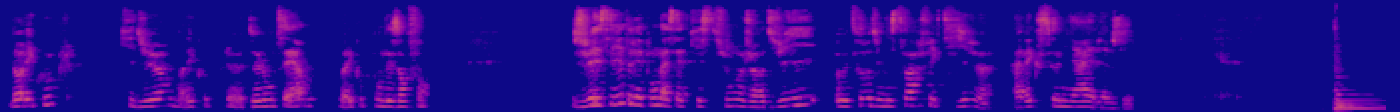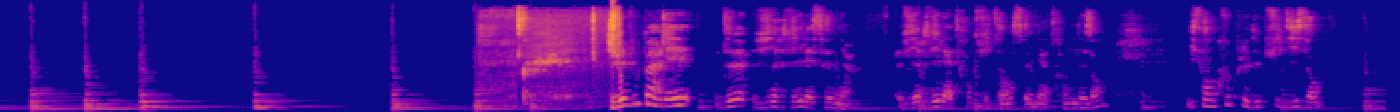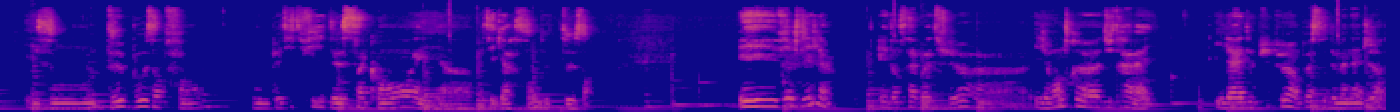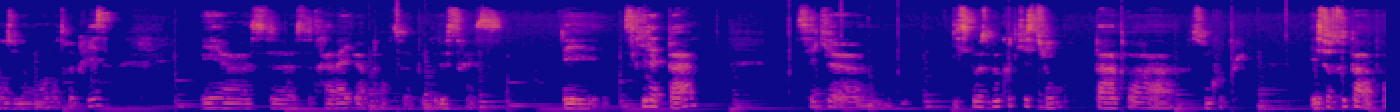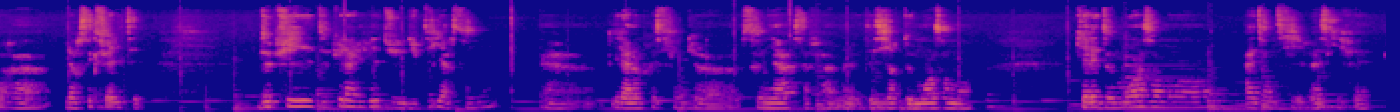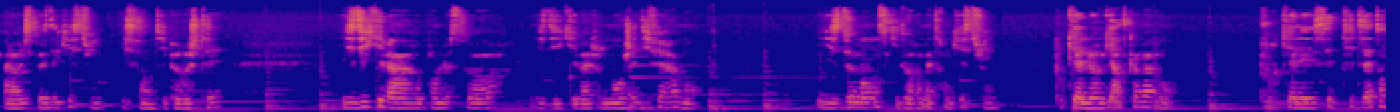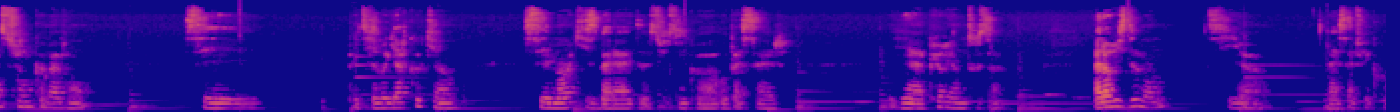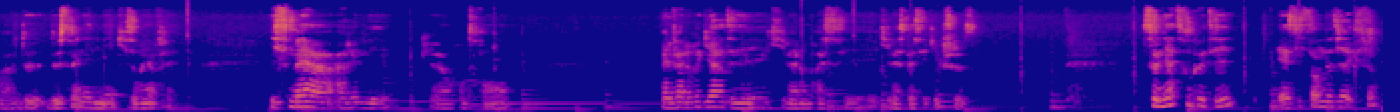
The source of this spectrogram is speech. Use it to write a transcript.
dans les couples qui durent, dans les couples de long terme, dans les couples qui ont des enfants? Je vais essayer de répondre à cette question aujourd'hui autour d'une histoire fictive avec Sonia et Virgile. Je vais vous parler de Virgile et Sonia. Virgile a 38 ans, Sonia a 32 ans. Ils sont en couple depuis 10 ans. Ils ont deux beaux enfants, une petite fille de 5 ans et un petit garçon de 2 ans. Et Virgile est dans sa voiture, euh, il rentre euh, du travail. Il a depuis peu un poste de manager dans une grande entreprise et euh, ce, ce, travail lui apporte beaucoup de stress. Et ce qui l'aide pas, c'est qu'il se pose beaucoup de questions par rapport à son couple. Et surtout par rapport à leur sexualité. Depuis, l'arrivée du, petit garçon, euh, il a l'impression que Sonia, sa femme, le désire de moins en moins, qu'elle est de moins en moins attentive à ce qu'il fait. Alors il se pose des questions, il se sent un petit peu rejeté, il se dit qu'il va reprendre le sport, il se dit qu'il va manger différemment, il se demande ce qu'il doit remettre en question pour qu'elle le regarde comme avant, pour qu'elle ait ses petites attentions comme avant, ses petits regards coquins, ses mains qui se baladent sur son corps au passage. Il n'y a plus rien de tout ça. Alors il se demande si euh, là ça fait quoi? Deux, semaines et demie qu'ils n'ont rien fait. Il se met à, à rêver qu'en rentrant, elle va le regarder, qu'il va l'embrasser, qu'il va se passer quelque chose. Sonia de son côté est assistante de direction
